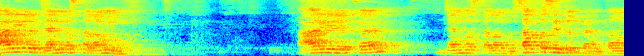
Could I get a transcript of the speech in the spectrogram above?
ఆర్యుల జన్మస్థలం ఆర్యుల యొక్క జన్మస్థలం సప్తసింధు ప్రాంతం.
